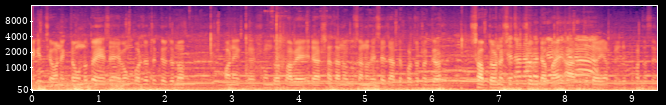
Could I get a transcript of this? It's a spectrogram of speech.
আগের চেয়ে অনেকটা উন্নত হয়ে গেছে এবং পর্যটকদের জন্য অনেক সুন্দরভাবে এটা সাজানো গুছানো হয়েছে যাতে পর্যটকরা সব ধরনের সুযোগ সুবিধা পায়। আর এটাই আপনি দেখতে পাচ্ছেন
